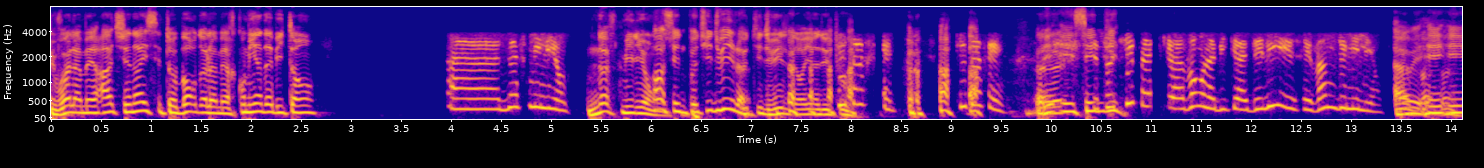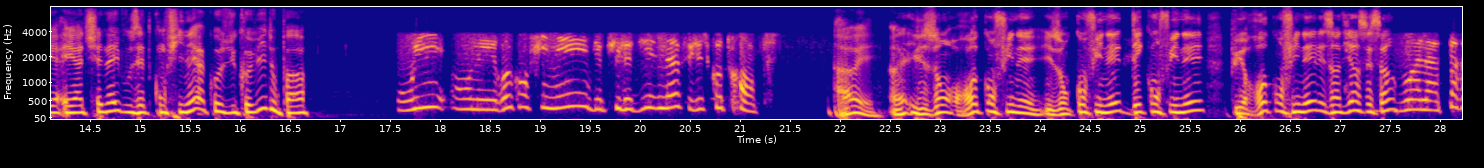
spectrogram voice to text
Tu vois la mer. Ah, Chennai, c'est au bord de la mer. Combien d'habitants? Euh, 9 millions. 9 millions. Ah, c'est une petite ville. Petite ville de rien du Tout tout. à fait. Tout à fait. Euh, Et, et c'est une petit parce qu'avant on habitait à Delhi et c'est 22 millions. Ah oui. Ouais, Et, ouais. et- et à Chennai, vous êtes confiné à cause du Covid ou pas? Oui, on est reconfiné depuis le 19 jusqu'au 30. Ah oui. Hein, Ils ont reconfiné. Ils ont confiné, déconfiné, puis reconfiné les Indiens, c'est ça? Voilà, par-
